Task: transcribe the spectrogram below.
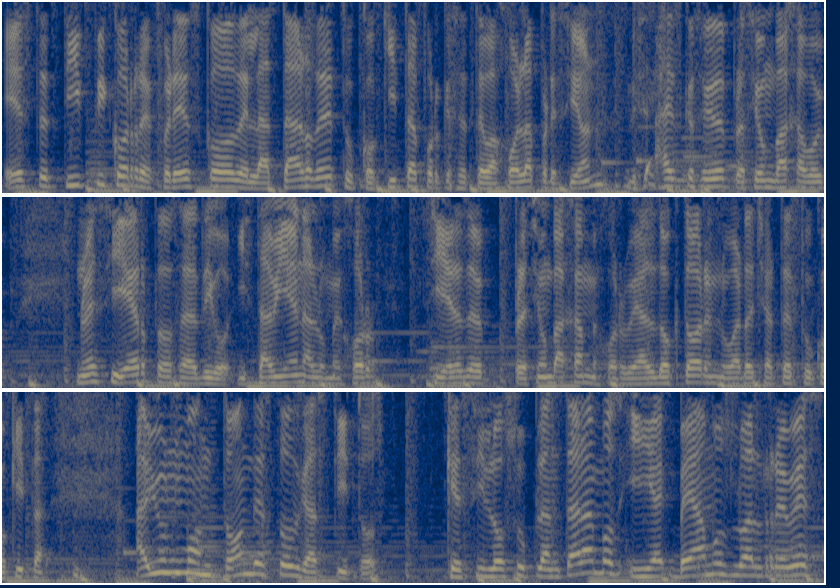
Este típico refresco de la tarde, tu coquita porque se te bajó la presión. Dice, ah, es que soy de presión baja, voy no es cierto, o sea, digo, y está bien, a lo mejor si eres de presión baja, mejor ve al doctor en lugar de echarte tu coquita. Hay un montón de estos gastitos que si los suplantáramos y veámoslo al revés,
